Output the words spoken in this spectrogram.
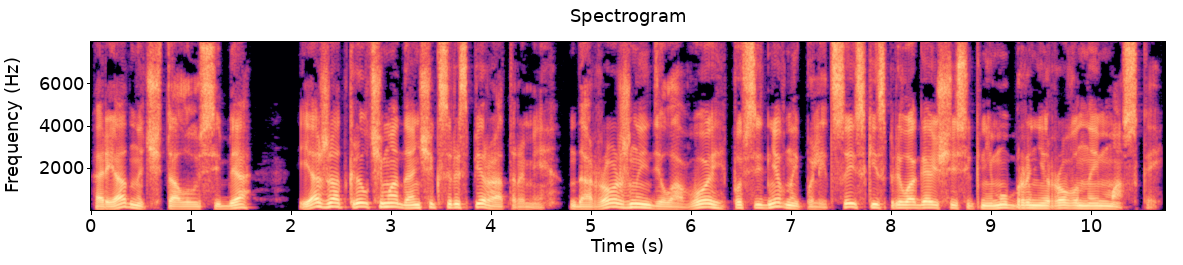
Ариадна читала у себя. Я же открыл чемоданчик с респираторами. Дорожный, деловой, повседневный полицейский с прилагающейся к нему бронированной маской.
